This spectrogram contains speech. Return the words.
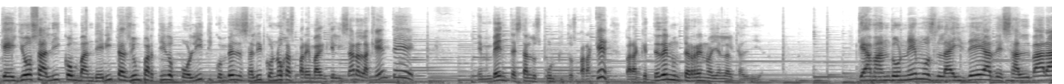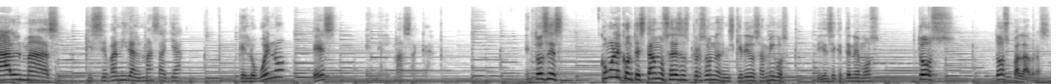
Que yo salí con banderitas de un partido político en vez de salir con hojas para evangelizar a la gente. En venta están los púlpitos. ¿Para qué? Para que te den un terreno allá en la alcaldía. Que abandonemos la idea de salvar almas que se van a ir al más allá. Que lo bueno es en el más acá. Entonces, ¿cómo le contestamos a esas personas, mis queridos amigos? Fíjense que tenemos dos, dos palabras.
